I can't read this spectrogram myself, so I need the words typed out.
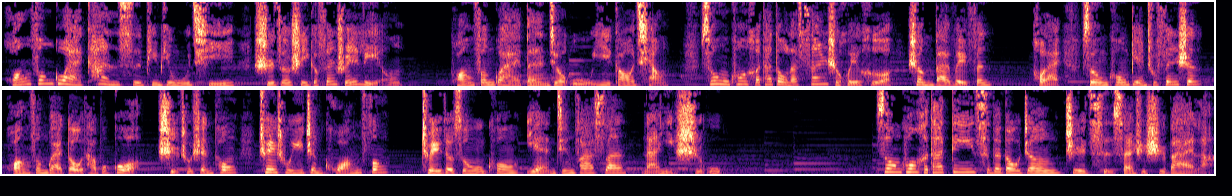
黄风怪看似平平无奇，实则是一个分水岭。黄风怪本就武艺高强，孙悟空和他斗了三十回合，胜败未分。后来孙悟空变出分身，黄风怪斗他不过，使出神通，吹出一阵狂风。吹得孙悟空眼睛发酸，难以视物。孙悟空和他第一次的斗争至此算是失败了，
